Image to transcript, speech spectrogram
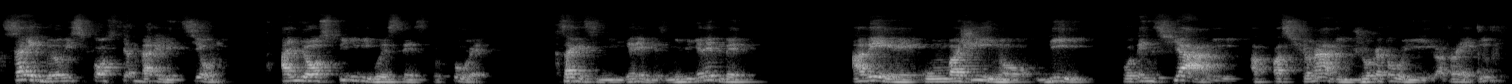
sarebbero disposti a dare lezioni agli ospiti di queste strutture. Sai che significherebbe? Significherebbe avere un bacino di potenziali appassionati giocatori atleti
